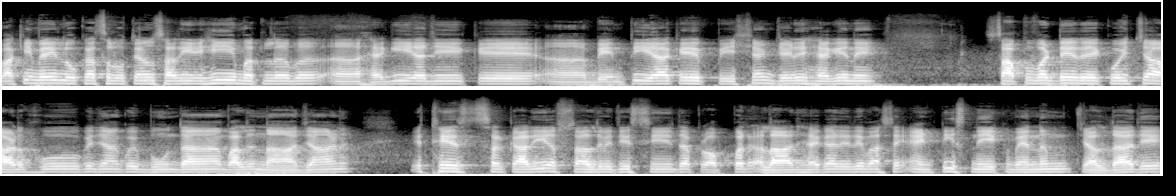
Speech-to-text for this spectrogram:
ਬਾਕੀ ਮੇਰੀ ਲੋਕਾਂ ਸਰੋਤਿਆਂ ਨੂੰ ਸਾਰੀ ਇਹੀ ਮਤਲਬ ਹੈਗੀ ਆ ਜੀ ਕਿ ਬੇਨਤੀ ਆ ਕਿ ਪੇਸ਼ੈਂਟ ਜਿਹੜੇ ਹੈਗੇ ਨੇ ਸੱਪ ਵੱਡੇ ਦੇ ਕੋਈ ਝਾੜ ਫੂਕ ਜਾਂ ਕੋਈ ਬੂੰਦਾਂ ਵੱਲ ਨਾ ਜਾਣ, ਇੱਥੇ ਸਰਕਾਰੀ ਹਸਪਤਾਲ ਦੇ ਵਿੱਚ ਇਸ ਚੀਜ਼ ਦਾ ਪ੍ਰੋਪਰ ਇਲਾਜ ਹੈਗਾ ਇਹਦੇ ਵਾਸਤੇ ਐਂਟੀ ਸਨੇਕ ਵੈਨਮ ਚੱਲਦਾ ਜੇ,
